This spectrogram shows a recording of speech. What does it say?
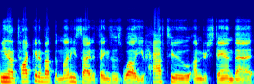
you know talking about the money side of things as well you have to understand that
